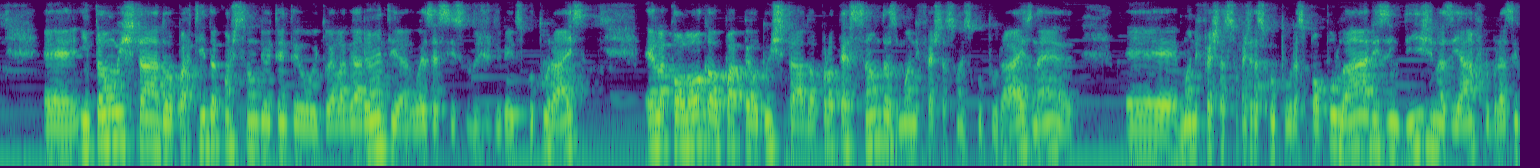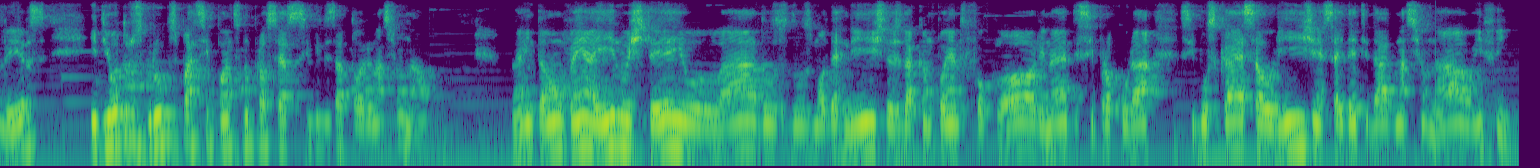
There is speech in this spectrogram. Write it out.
É, então, o Estado, a partir da Constituição de 88, ela garante o exercício dos direitos culturais, ela coloca o papel do Estado a proteção das manifestações culturais, né? É, manifestações das culturas populares, indígenas e afro-brasileiras e de outros grupos participantes do processo civilizatório nacional. Né? Então, vem aí no esteio lá dos, dos, modernistas, da campanha do folclore, né? de se procurar, se buscar essa origem, essa identidade nacional, enfim.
